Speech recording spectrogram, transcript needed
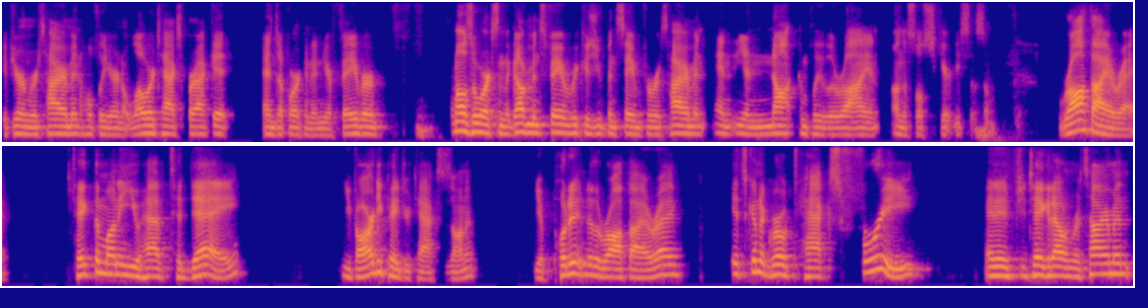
If you're in retirement, hopefully you're in a lower tax bracket, ends up working in your favor. Also works in the government's favor because you've been saving for retirement and you're not completely reliant on the social security system. Roth IRA, take the money you have today. You've already paid your taxes on it. You put it into the Roth IRA. It's going to grow tax free and if you take it out in retirement,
